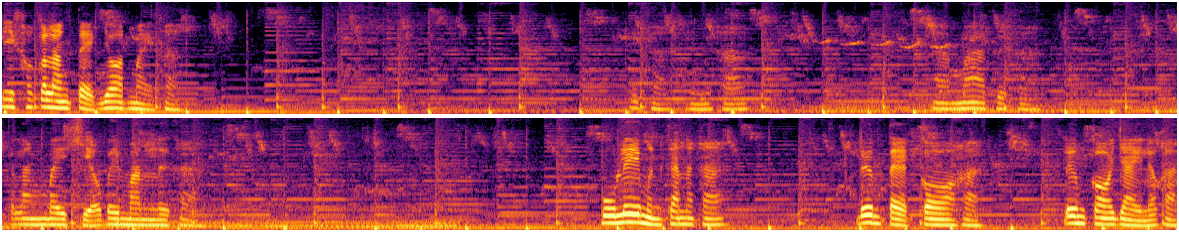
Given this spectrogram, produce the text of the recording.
นี่เขากำลังแตกยอดใหม่ค่ะ นี่ค่ะ เห็นไหมคะ งามมากเลยค่ะกำลังใบเขียวใบมันเลยค่ะปูเล่เหมือนกันนะคะ เริ่มแตกกอค่ะ เริ่มกอใหญ่แล้วค่ะ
